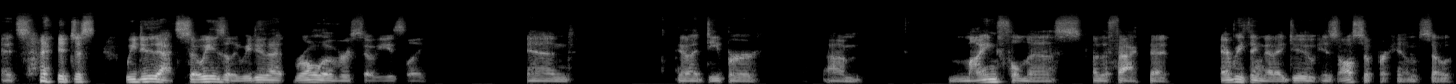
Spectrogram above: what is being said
it's it just we do that so easily. We do that rollover so easily, and yeah, that deeper um, mindfulness of the fact that everything that I do is also for him. So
